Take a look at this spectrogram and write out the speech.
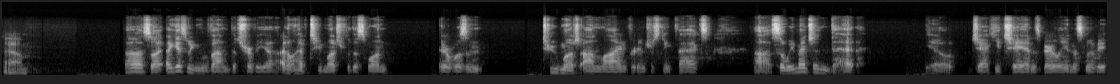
Yeah. Uh, so I, I guess we can move on to the trivia. I don't have too much for this one. There wasn't too much online for interesting facts. Uh, so we mentioned that, you know, Jackie Chan is barely in this movie,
